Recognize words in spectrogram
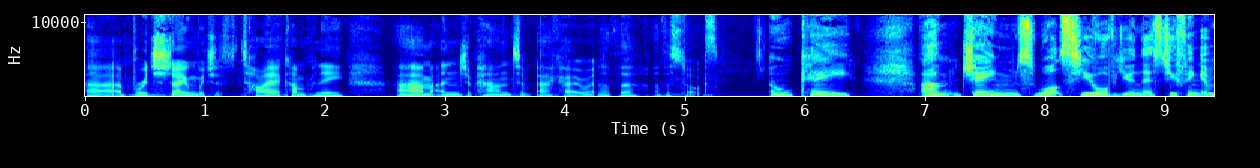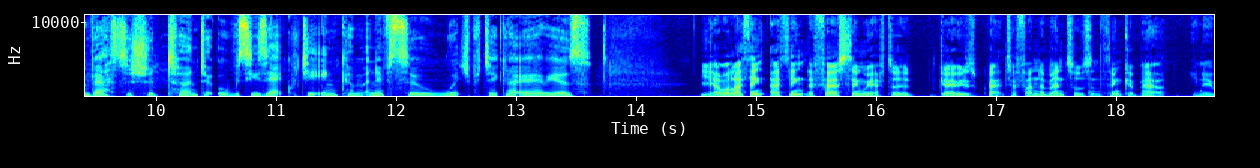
uh, Bridgestone, which is a tyre company, um, and Japan Tobacco and other other stocks. Okay. Um, James, what's your view on this? Do you think investors should turn to overseas equity income, and if so, which particular areas? Yeah, well, I think I think the first thing we have to go is back to fundamentals and think about you know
